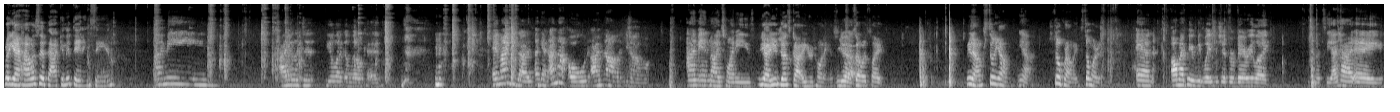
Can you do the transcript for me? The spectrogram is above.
But yeah, how is it back in the dating scene? I mean, I legit feel like a little kid. and mind you guys, again, I'm not old. I'm not like, you know, I'm in my 20s. Yeah, you just got in your twenties. Yeah. So it's like, you know, still young, Yeah. still growing, still learning. And all my previous relationships were very like, let's see. I had a.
